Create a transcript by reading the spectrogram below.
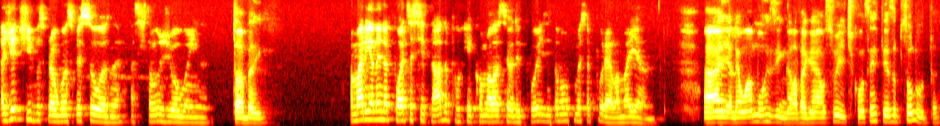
adjetivos para algumas pessoas, né? Assistam no jogo ainda. Tá bem. A Mariana ainda pode ser citada, porque como ela saiu depois, então vamos começar por ela, Mariana. Ah, ela é um amorzinho, ela vai ganhar o Switch, com certeza absoluta.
